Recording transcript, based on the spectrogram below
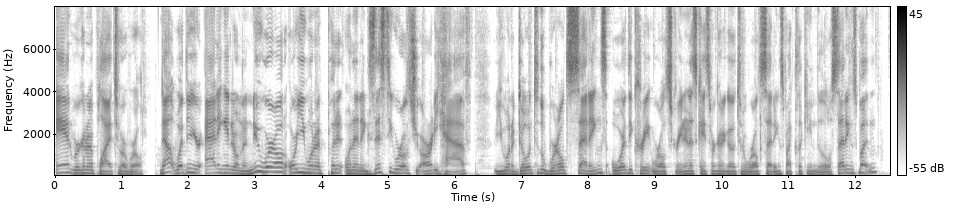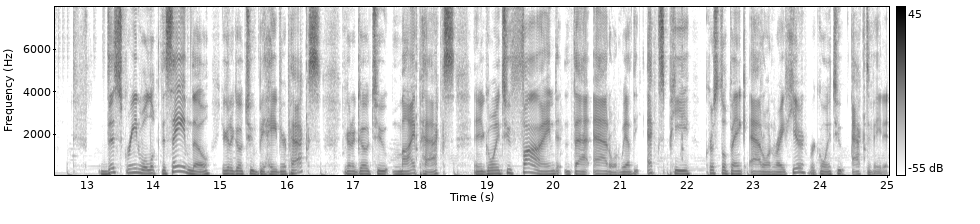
and we're going to apply it to our world. Now, whether you're adding it on a new world or you want to put it on an existing world that you already have, you want to go into the world settings or the create world screen. In this case, we're going to go to the world settings by clicking the little settings button. This screen will look the same though. You're going to go to behavior packs. You're going to go to my packs and you're going to find that add-on. We have the XP Crystal Bank add-on right here. We're going to activate it.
